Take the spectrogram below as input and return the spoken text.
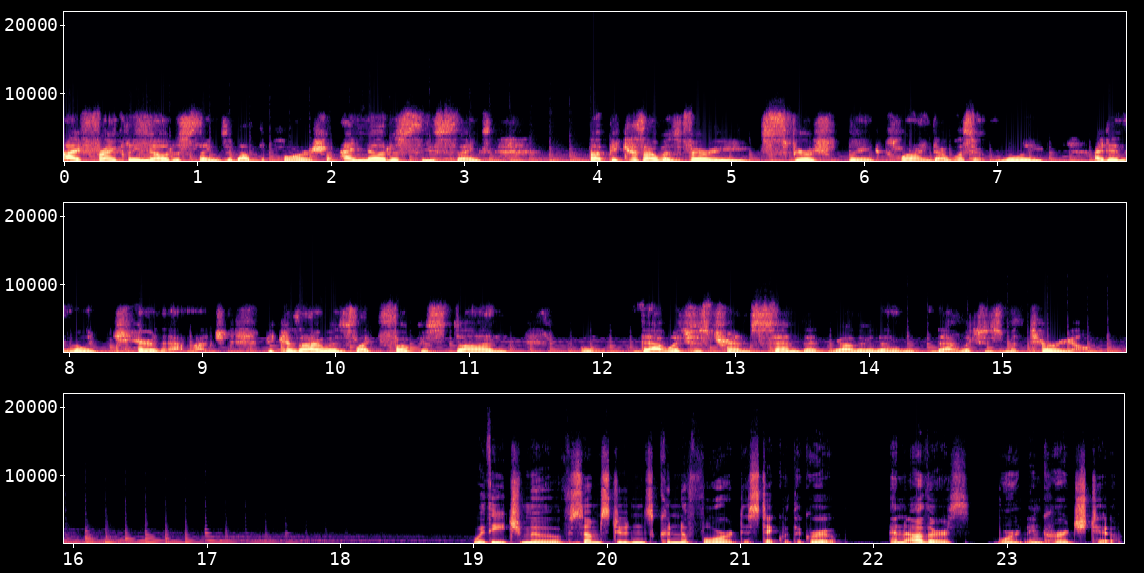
I frankly noticed things about the Porsche. I noticed these things, but because I was very spiritually inclined, I wasn't really, I didn't really care that much because I was like focused on that which is transcendent rather than that which is material. With each move, some students couldn't afford to stick with the group, and others weren't encouraged to.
